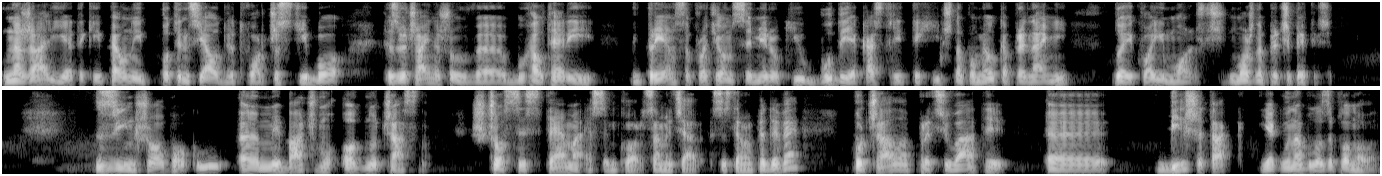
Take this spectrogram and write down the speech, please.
на жаль, є такий певний потенціал для творчості, бо звичайно, що в е, бухгалтерії підприємства протягом семи років буде якась технічна помилка, принаймні, до якої мож, можна причепитися. З іншого боку, е, ми бачимо одночасно, що система SMCOR, саме ця система ПДВ, почала працювати е, більше так, як вона була запланована.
